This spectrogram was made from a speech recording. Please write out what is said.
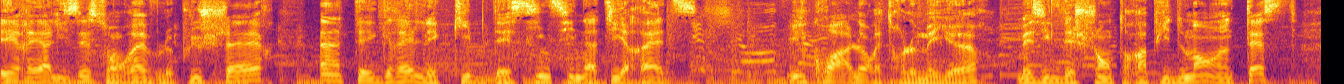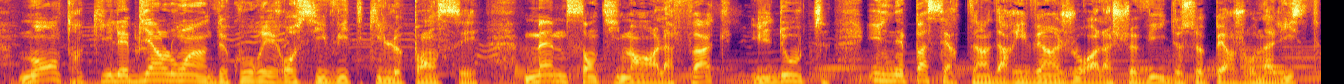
et réaliser son rêve le plus cher, intégrer l'équipe des Cincinnati Reds. Il croit alors être le meilleur, mais il déchante rapidement un test montre qu'il est bien loin de courir aussi vite qu'il le pensait. Même sentiment à la fac, il doute. Il n'est pas certain d'arriver un jour à la cheville de ce père journaliste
